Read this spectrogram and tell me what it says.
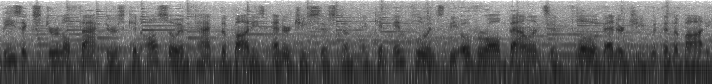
These external factors can also impact the body's energy system and can influence the overall balance and flow of energy within the body.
